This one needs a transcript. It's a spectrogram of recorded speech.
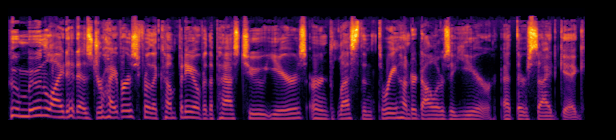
who moonlighted as drivers for the company over the past two years earned less than $300 a year at their side gig.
